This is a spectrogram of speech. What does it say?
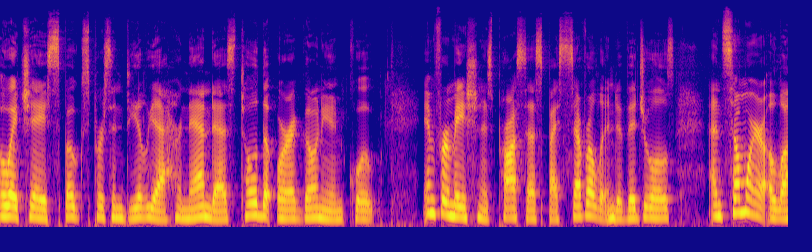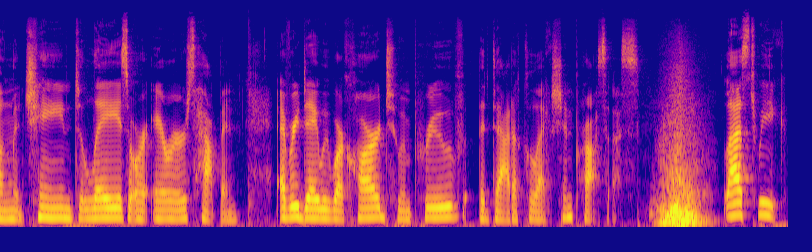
OHA spokesperson Delia Hernandez told the Oregonian, quote, information is processed by several individuals, and somewhere along the chain, delays or errors happen. Every day we work hard to improve the data collection process. Last week,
